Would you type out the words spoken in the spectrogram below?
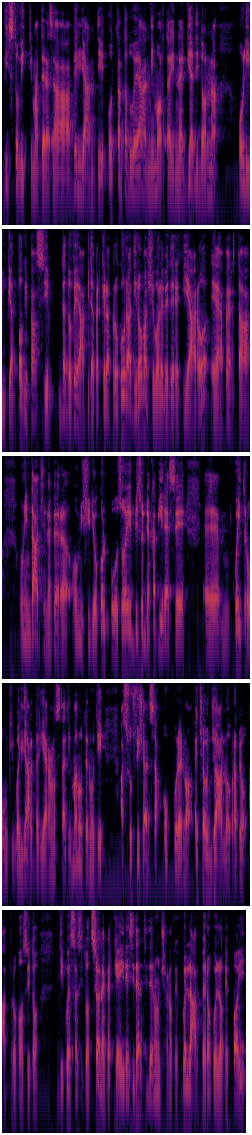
visto vittima Teresa Veglianti, 82 anni, morta in via di Donna Olimpia, a pochi passi da dove abita, perché la Procura di Roma ci vuole vedere chiaro, è aperta un'indagine per omicidio colposo e bisogna capire se eh, quei tronchi, quegli alberi erano stati manutenuti a sufficienza oppure no. E c'è un giallo proprio a proposito di questa situazione, perché i residenti denunciano che quell'albero, quello che poi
